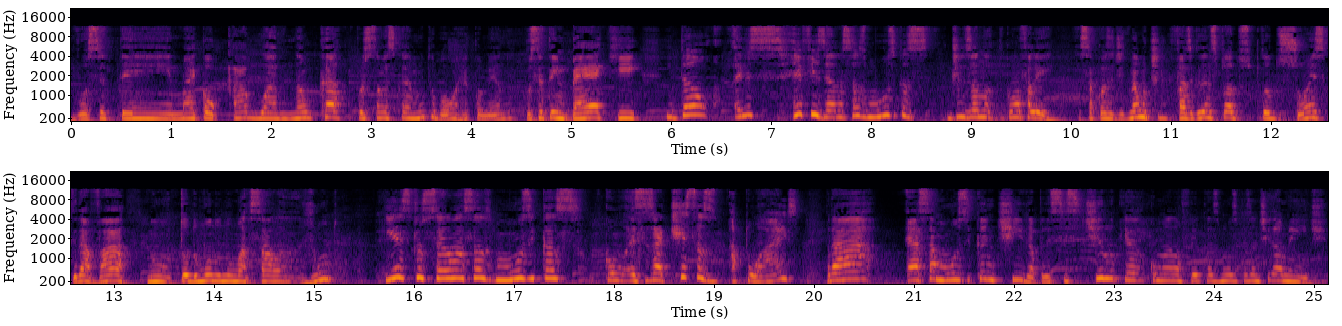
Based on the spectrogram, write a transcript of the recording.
você tem Michael Kawananka, por sinal esse cara é muito bom, eu recomendo. Você tem Beck. Então, eles refizeram essas músicas utilizando, como eu falei, essa coisa de não fazer grandes produções, gravar no, todo mundo numa sala junto. E eles trouxeram essas músicas com esses artistas atuais para essa música antiga, para esse estilo que é como eram feitas as músicas antigamente.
